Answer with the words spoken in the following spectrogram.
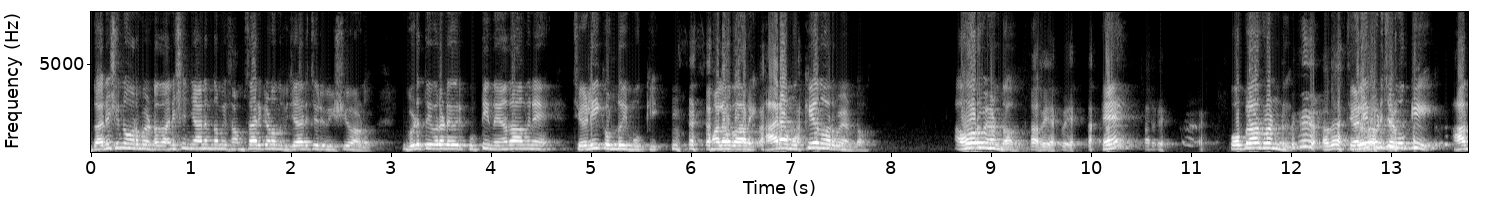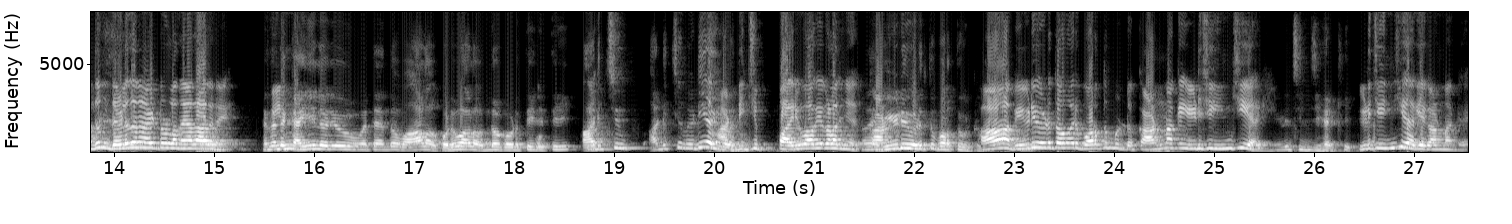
ധനുഷിന് ഓർമ്മയുണ്ട്? ധനുഷൻ ഞാനും തമ്മിൽ സംസാരിക്കണമെന്ന് വിചാരിച്ചൊരു വിഷയമാണ്. ഇവിടുത്തെ ഇവരുടെ ഒരു കുട്ടി നേതാവിനെ ചെളി കൊണ്ടുപോയി മുക്കി. മലബാറി. ആരാ മുക്കിയെന്ന് ഓർമ്മയുണ്ടോ? ഓർമ്മയുണ്ടോ? ഏഹ് ഏ. Popular front. ചെളി പിടിച്ച് മുക്കി. അതും ദളിതനായിട്ടുള്ള നേതാവിനെ. എന്നിട്ട് കയ്യിലൊരു മറ്റേ എന്തോ വാളോ കൊടുവാളോ എന്തോ കൊടുത്തിരുത്തി അടിച്ച് അടിച്ച് റെഡിയായി അടിച്ച് പരിവാകി കളഞ്ഞ്. വീഡിയോ എടുത്ത് പുറത്തു വിട്ടു. ആ വീഡിയോ എടുത്തവന്മാർ പുറത്തും വിട്ടു. കണ്ണൊക്കെ ഇടിച്ച് ഇഞ്ചിയാക്കി. ഇടിച്ച് ഇഞ്ചിയാക്കി. ഇടിച്ച് ഇഞ്ചിയാക്കി കണ്ണൊക്കെ.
